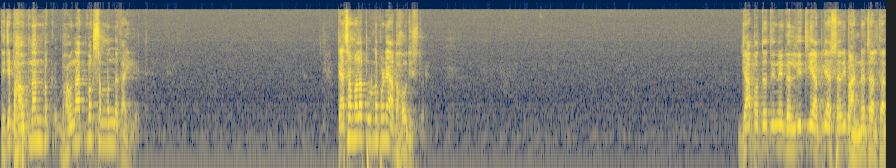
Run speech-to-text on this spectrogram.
त्याचे भावनात्मक भावनात्मक संबंध काही आहेत. त्याचा मला पूर्णपणे अभाव दिसतोय. ज्या पद्धतीने गल्लीतली आपली असणारी भांडणं चालतात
